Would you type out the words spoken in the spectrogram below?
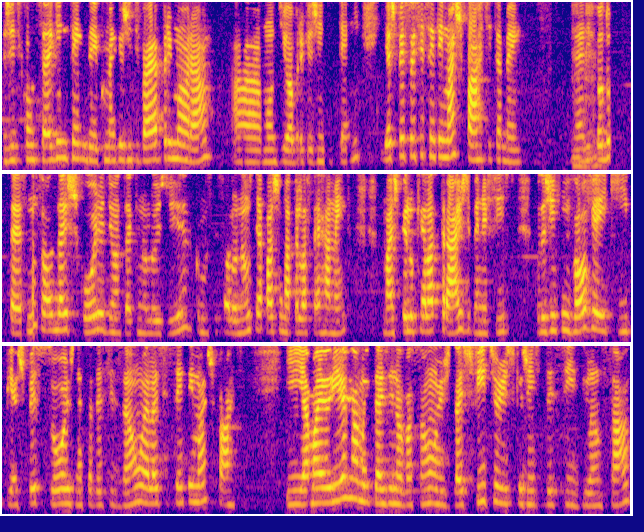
a gente consegue entender como é que a gente vai aprimorar a mão de obra que a gente tem, e as pessoas se sentem mais parte também, né, uhum. de todo processo, não só da escolha de uma tecnologia, como você falou, não se apaixonar pela ferramenta, mas pelo que ela traz de benefício. Quando a gente envolve a equipe, as pessoas nessa decisão, elas se sentem mais parte. E a maioria realmente das inovações, das features que a gente decide lançar,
